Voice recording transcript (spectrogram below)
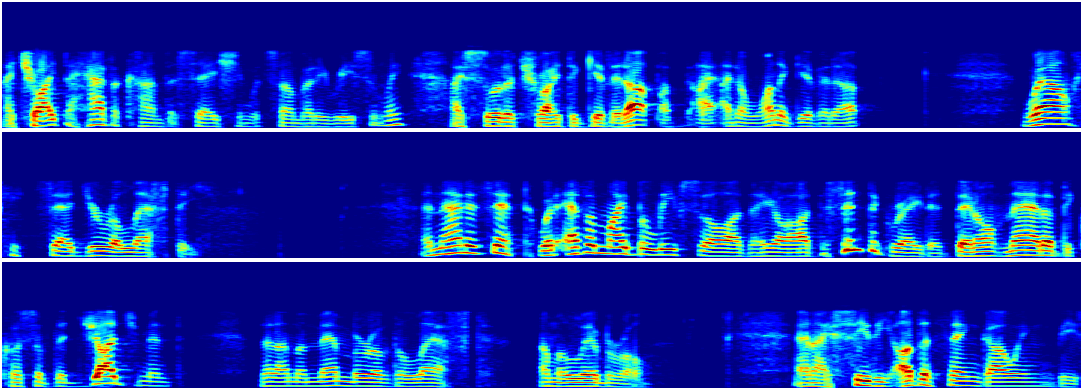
I tried to have a conversation with somebody recently. I sort of tried to give it up. I, I don't want to give it up. Well, he said, You're a lefty. And that is it. Whatever my beliefs are, they are disintegrated. They don't matter because of the judgment that I'm a member of the left. I'm a liberal. And I see the other thing going these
